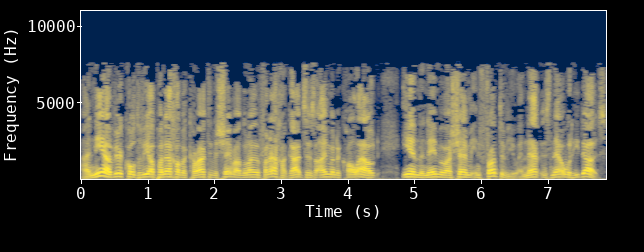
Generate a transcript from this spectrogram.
Ani avir kol tavi al panecha v'karati v'shem Adonai v'fanecha. God says, I'm going to call out in the name of Hashem in front of you. And that is now what he does.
